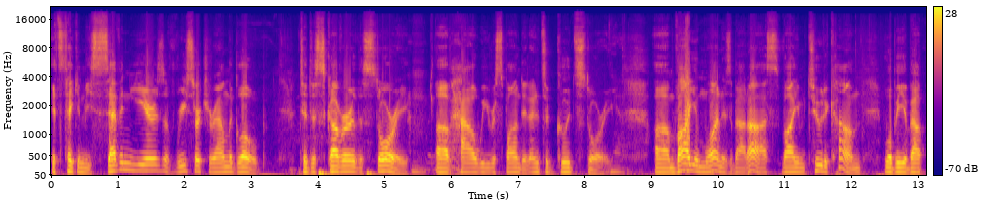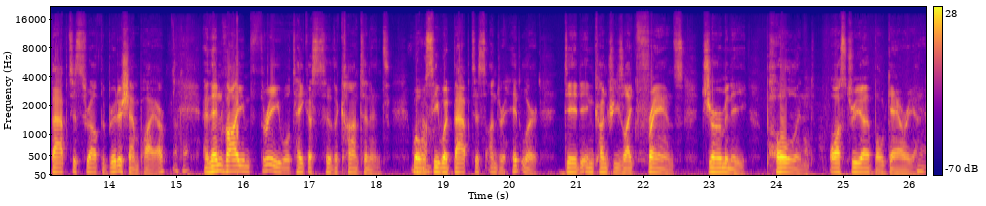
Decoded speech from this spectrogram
It's taken me seven years of research around the globe to discover the story of how we responded, and it's a good story. Um, volume one is about us. Volume two to come will be about Baptists throughout the British Empire. Okay. And then volume three will take us to the continent, where we'll see what Baptists under Hitler did in countries like France, Germany, Poland, Austria, Bulgaria. Yeah.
